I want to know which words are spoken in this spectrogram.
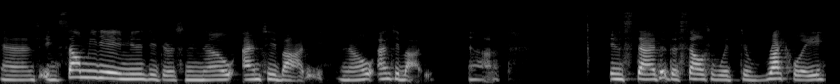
And in cell-mediated immunity, there's no antibody, no antibody. Uh, instead, the cells would directly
